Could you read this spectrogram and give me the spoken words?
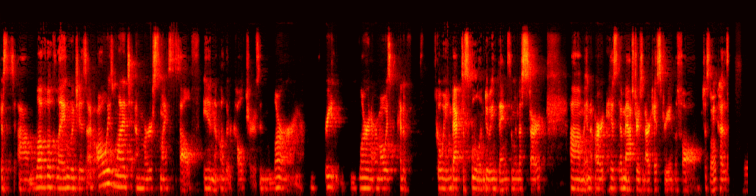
just um, love of languages i've always wanted to immerse myself in other cultures and learn great learner i'm always kind of going back to school and doing things. I'm going to start um, an art his a master's in art history in the fall, just oh, because. Yeah.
